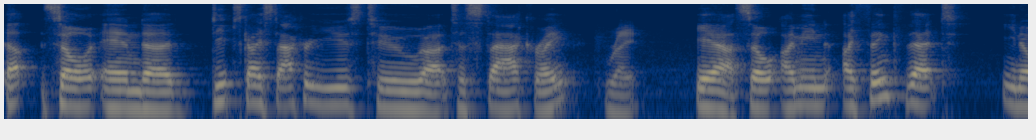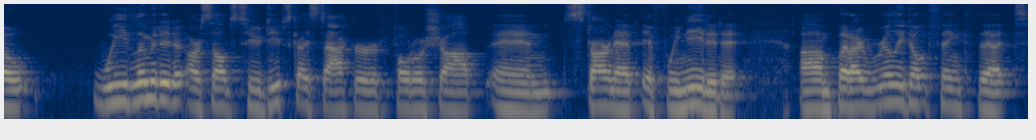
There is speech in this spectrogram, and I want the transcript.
Uh, so and uh, deep sky stacker you use to uh, to stack, right? Right. Yeah. So I mean, I think that you know we limited ourselves to deep sky stacker, Photoshop, and StarNet if we needed it. Um, but I really don't think that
